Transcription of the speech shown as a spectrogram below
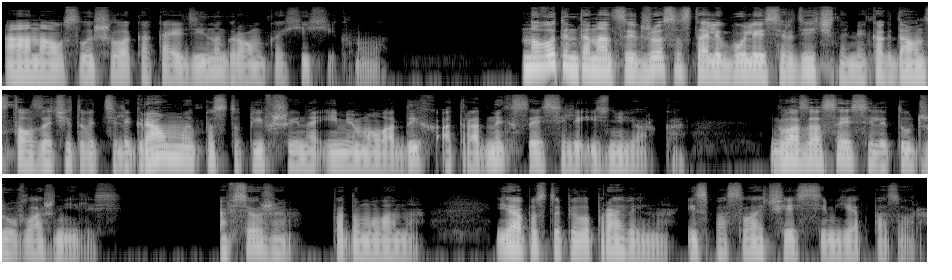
а она услышала, как Айдина громко хихикнула. Но вот интонации Джоса стали более сердечными, когда он стал зачитывать телеграммы, поступившие на имя молодых от родных Сесили из Нью-Йорка. Глаза Сесили тут же увлажнились. «А все же», — подумала она, — Я поступила правильно и спасла честь семьи от позора.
